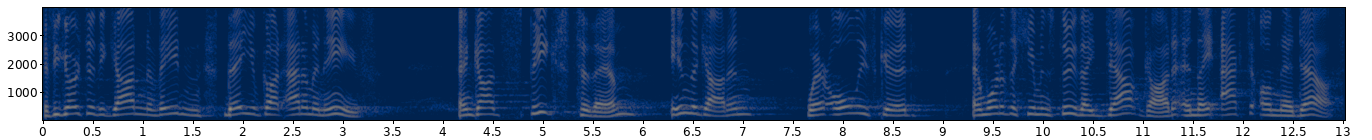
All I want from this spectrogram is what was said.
If you go to the Garden of Eden, there you've got Adam and Eve. And God speaks to them in the garden where all is good. And what do the humans do? They doubt God and they act on their doubt.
